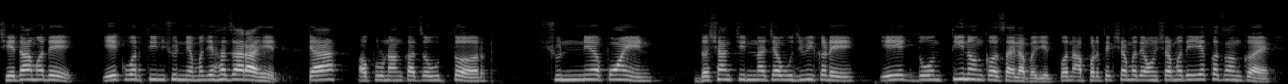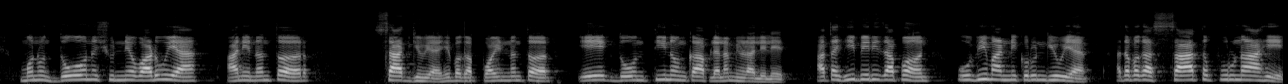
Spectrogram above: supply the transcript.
छेदामध्ये एक वर तीन शून्य म्हणजे हजार आहेत. त्या अपूर्णांकाचं उत्तर शून्य पॉईंट दशांत चिन्हाच्या उजवीकडे एक दोन तीन अंक असायला पाहिजेत. पण प्रत्यक्षामध्ये अंशामध्ये एकच अंक आहे. म्हणून दोन शून्य वाढवूया आणि नंतर सात घेऊया. हे बघा पॉईंट नंतर एक दोन तीन अंक आपल्याला मिळालेले आहेत. आता ही बेरीज आपण उभी मांडणी करून घेऊया. आता बघा सात पूर्ण आहे.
